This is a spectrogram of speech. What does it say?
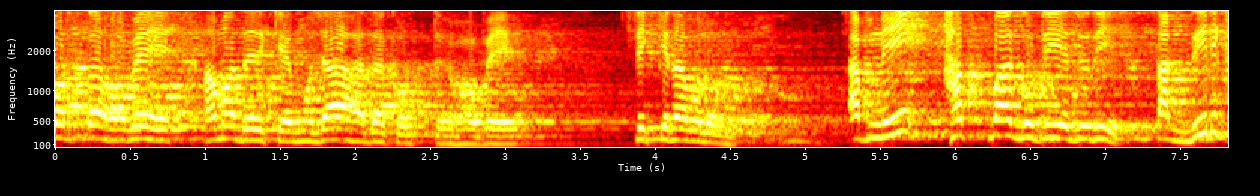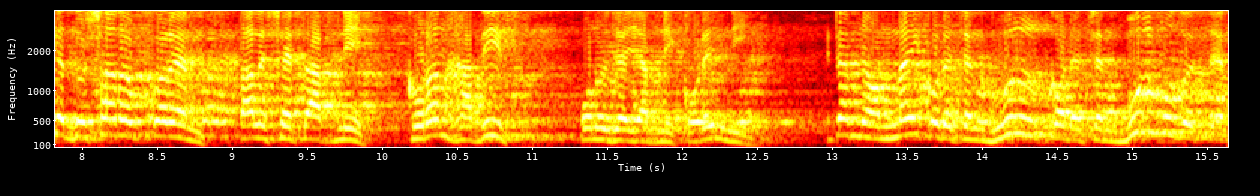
করতে হবে, আমাদেরকে মুজাহাদা করতে হবে। ঠিক কিনা বলুন? আপনি হাত পা গুটিয়ে যদি তাকদীরকে দোষারোপ করেন, তাহলে সেটা আপনি কোরআন হাদিস অনুযায়ী আপনি করেননি। এটা আপনি অন্যায় করেছেন, ভুল করেছেন, ভুল বুঝেছেন।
